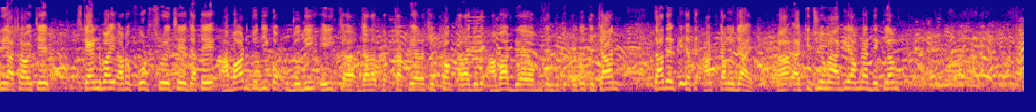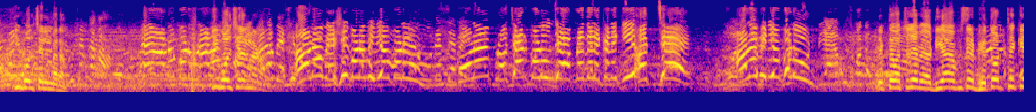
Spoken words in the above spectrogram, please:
নিয়ে আসা হয়েছে স্ট্যান্ড বাই আরও ফোর্স রয়েছে, যাতে আবার যদি যদি এই যারা চাকরিয়ারা শিক্ষক, তারা যদি আবার ডিআই অফিসের দিকে এগোতে চান, তাদেরকে যাতে আটকানো যায়। কিছু সময় আগে আমরা দেখলাম, কি বলছিলেন ম্যাডাম হ্যাঁ, আরও করুন, আরও কি বলছিলেন ম্যাডাম? আরও বেশি- করে ভিডিও করুন। করে প্রচার করুন যে আপনাদের এখানে কি হচ্ছে। আরও ভিডিও করুন। দেখতে পাচ্ছ যে ডিআই অফিসের ভেতর থেকে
